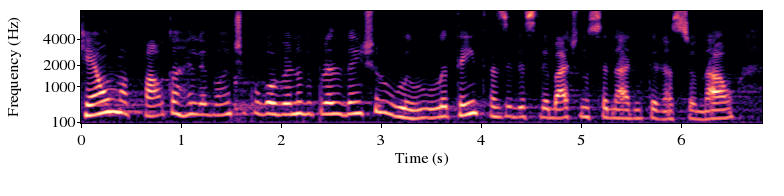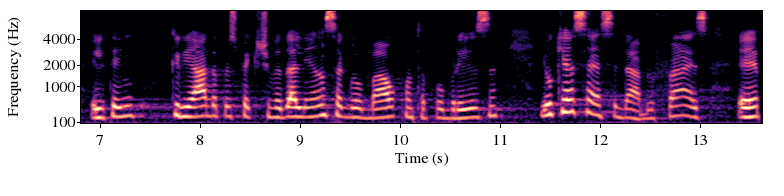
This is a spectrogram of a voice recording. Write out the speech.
que é uma pauta relevante para o governo do presidente Lula. O Lula tem trazido esse debate no cenário internacional, ele tem criado a perspectiva da aliança global contra a pobreza. E o que a CSW faz é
